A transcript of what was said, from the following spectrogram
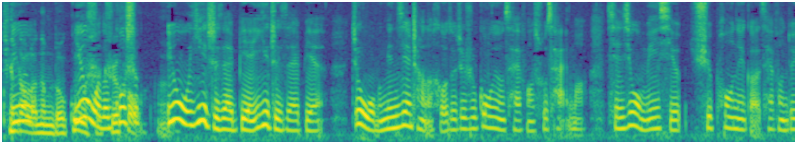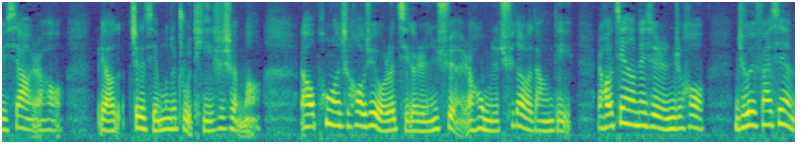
听到了那么多故因为事之后我的故事，，嗯因为我一直在变，一直在变。就我们跟现场的合作就是共用采访素材嘛。前期我们一起去碰那个采访对象，然后聊这个节目的主题是什么，然后碰了之后就有了几个人选，然后我们就去到了当地，然后见到那些人之后，你就会发现，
